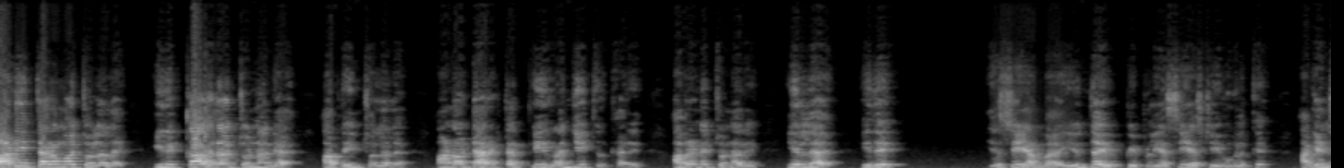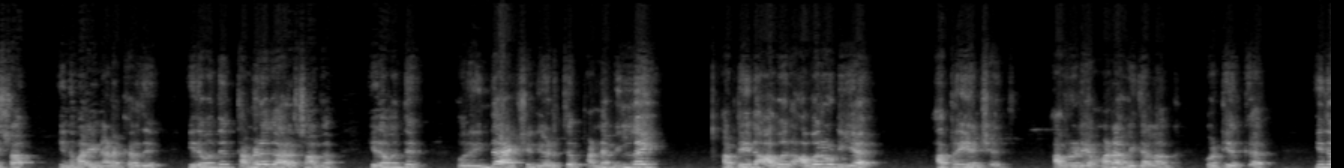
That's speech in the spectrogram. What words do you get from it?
ஆடித்தரமாக சொல்லலை. இதுக்காக தான் சொன்னாங்க. அப்படின்னு சொல்லல. ஆனா டைரக்டர் பி. ரஞ்சித் இருக்காரு. அவர் என்ன சொன்னாரு? இல்ல இது எஸ்சி நம்ம இந்த பீப்புள் எஸ்சி எஸ்டி இவங்களுக்கு அகேன்ஸ்டா இந்த மாதிரி நடக்கிறது. இதை வந்து தமிழக அரசாங்கம் இதை வந்து ஒரு இந்த ஆக்ஷன் எடுத்து பண்ணவில்லை அப்படின்னு அவர் அவருடைய அப்ரியன்ஷன் அவருடைய மனம் இதெல்லாம் கொட்டியிருக்கார் இது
